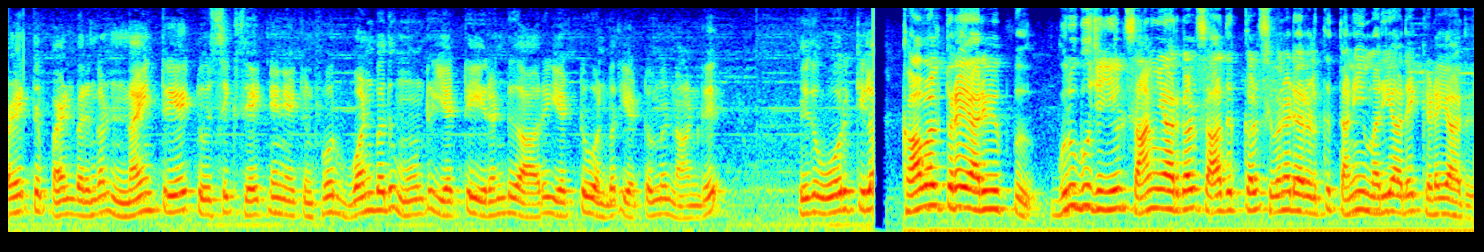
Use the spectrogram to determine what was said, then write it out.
அழைத்து பயன்பெறுங்கள். Nine three eight two six eight nine eight one four ஒன்பது மூன்று எட்டு இரண்டு ஆறு எட்டு ஒன்பது எட்டு ஒன்று நான்கு. இது ஒரு கிலோ காவல்துறை அறிவிப்பு. குரு பூஜையில் சாமியார்கள் சாதுக்கள் சிவனடியார்களுக்கு தனி மரியாதை கிடையாது.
